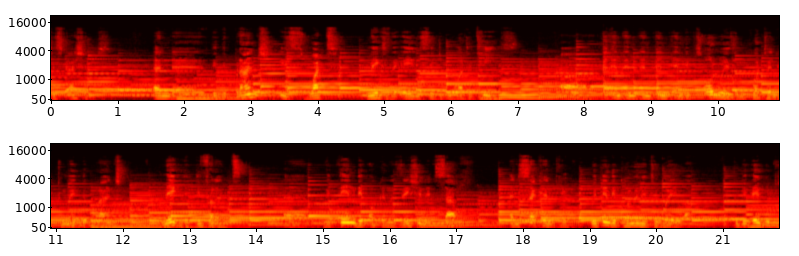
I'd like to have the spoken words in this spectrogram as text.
discussions. And uh, the, the branch is what makes the ANC to be what it is. Uh, and, and, and, and, and it's always important to make the branch make the difference uh, within the organization itself, and secondly, within the community where you are, to be able to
